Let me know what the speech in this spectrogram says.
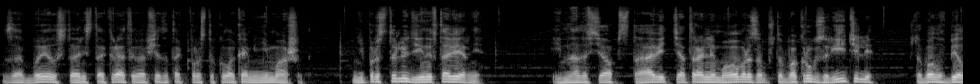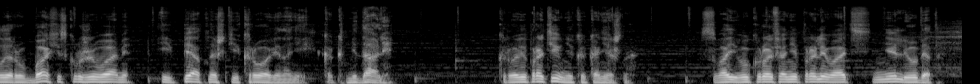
забыл, что аристократы вообще-то так просто кулаками не машут. Не простолюдины в таверне. Им надо все обставить театральным образом, чтобы вокруг зрители, чтобы он в белой рубахе с кружевами и пятнышки крови на ней, как медали. Крови противника, конечно. Свою кровь они проливать не любят. —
